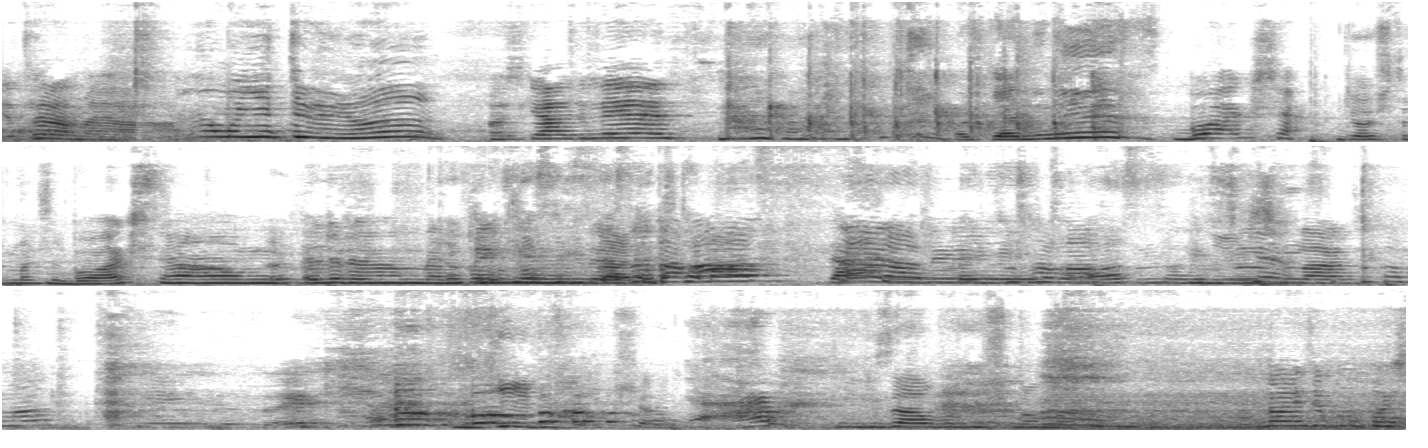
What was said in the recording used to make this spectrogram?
yeter ama ya. Ama yeter ya. Hoş geldiniz. Hoş geldiniz. Bu akşam... Coşturma şimdi. Bu akşam ölürüm ben Kafamız nasıl ikinizi güzel. tutamaz. Sen beni tutamazsın. tutamazsın. Yüzler tutamaz. Geri Güzel vurmuşum ama. Bence bunu başa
